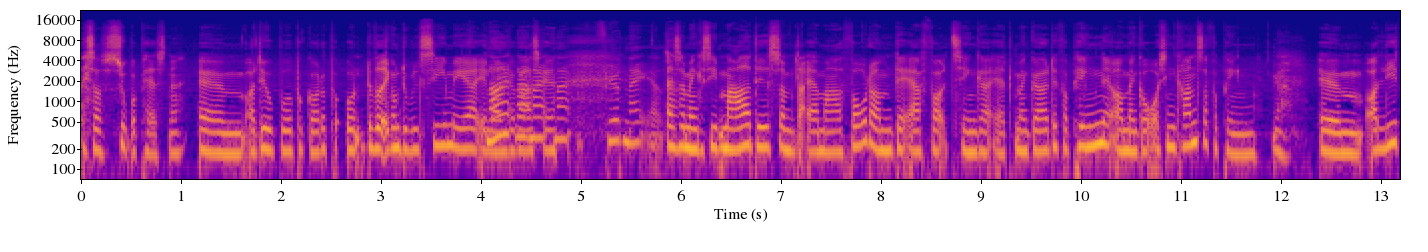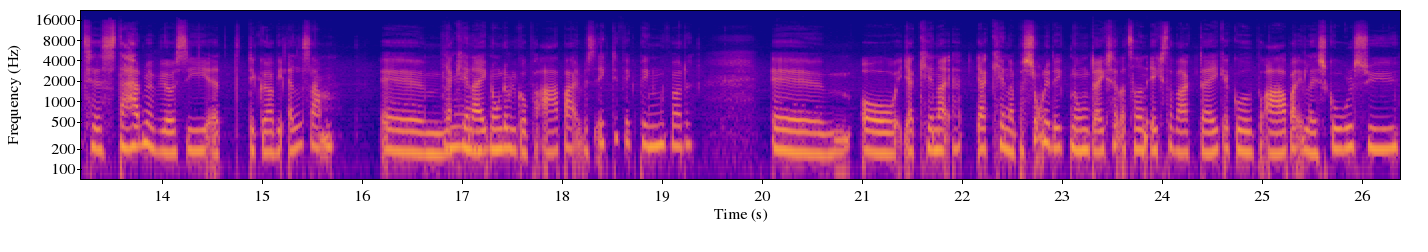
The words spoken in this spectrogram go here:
altså super passende. Øhm, og det er jo både på godt og på ondt. Du ved ikke, om du vil sige mere, eller nej, om det bare skal... Nej, nej, fyr den af, altså. Altså man kan sige, meget af det, som der er meget fordomme, det er, at folk tænker, at man gør det for pengene, og man går over sine grænser for penge. Ja. Øhm, og lige til start med vil jeg jo sige, at det gør vi alle sammen. Øhm, jeg kender ikke nogen, der vil gå på arbejde, hvis ikke de fik penge for det. Øhm, og jeg kender, jeg kender personligt ikke nogen, der ikke selv har taget en ekstra vagt, der ikke er gået på arbejde eller i skolesyge.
